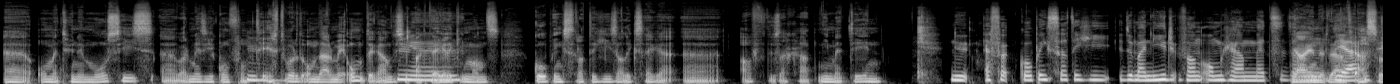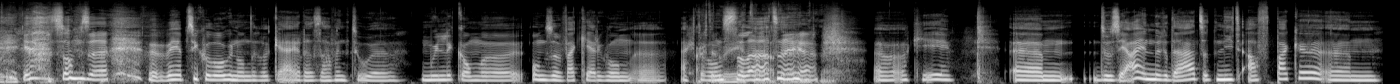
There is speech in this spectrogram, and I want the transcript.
uh, om met hun emoties, waarmee ze geconfronteerd mm. worden, om daarmee om te gaan. Dus je pakt eigenlijk iemands copingstrategie, zal ik zeggen, af. Dus dat gaat niet meteen. Nu, even copingstrategie, de manier van omgaan met... Dan, ja, inderdaad. Ja, ja sorry. Ja, soms, uh, wij psychologen onder elkaar, dat is af en toe uh, moeilijk om uh, onze vakjargon achter, achter ons te laten. Ja. Oké. Okay. Um, dus ja, inderdaad, het niet afpakken. Um,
